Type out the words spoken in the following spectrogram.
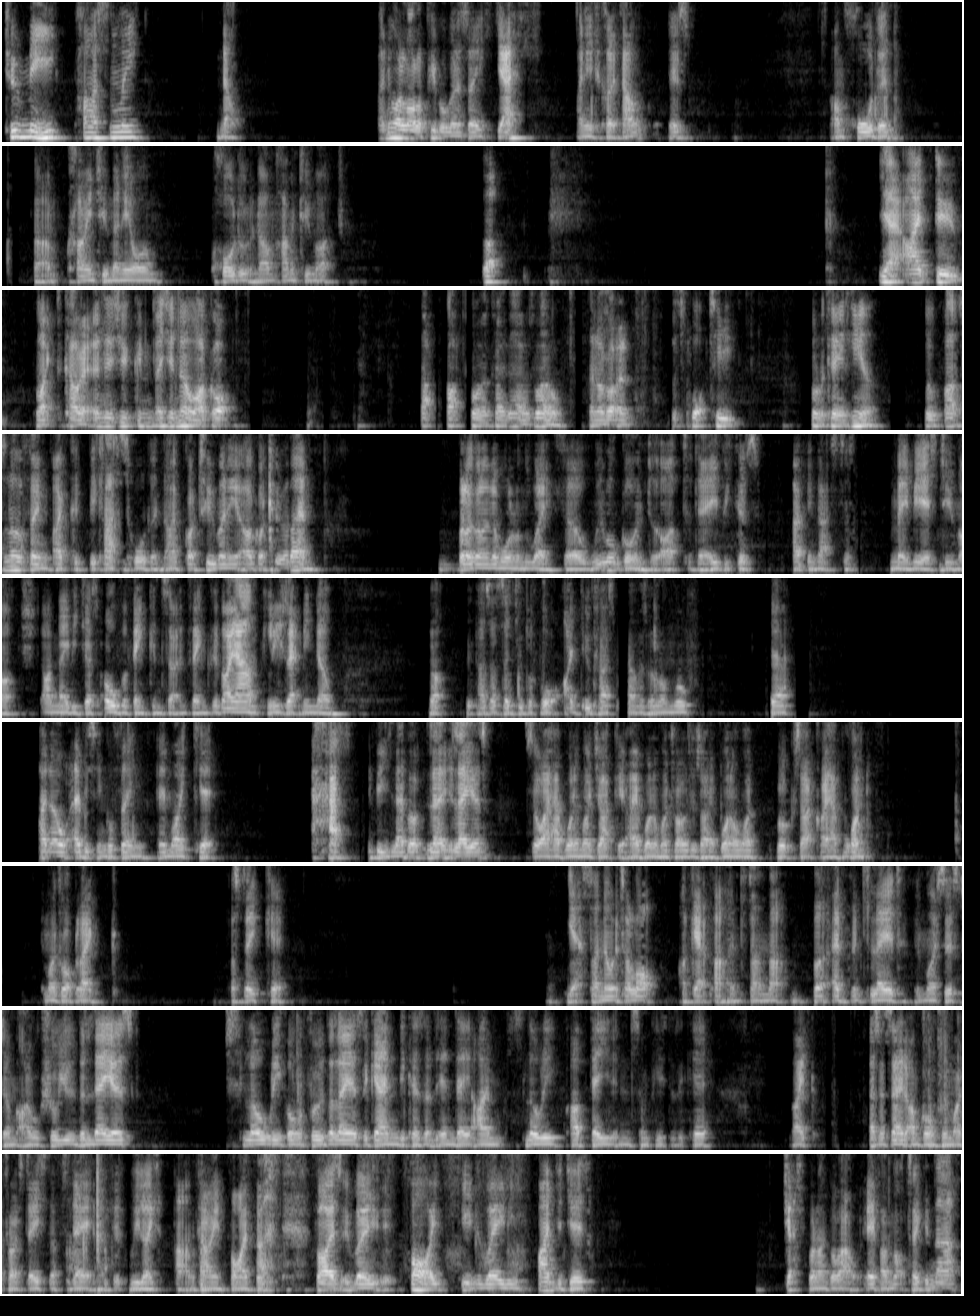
To me, personally, no. I know a lot of people are going to say, yes, I need to cut it down. It's I'm hoarding. I'm carrying too many or I'm hoarding I'm having too much. But yeah, I do like to carry it. And as you can as you know, I've got that that tourniquet there as well. And I've got a, a SWAT T tourniquet in here. So that's another thing I could be classed as hoarding. I've got too many I've got two of them but I've got another one on the way, so we won't go into that today because I think that's just maybe it's too much. I'm maybe just overthinking certain things. If I am, please let me know. But as I said to you before, I do class myself as a lone wolf. Yeah. I know every single thing in my kit has to be lever- la- layered. So I have one in my jacket, I have one in my trousers, I have one on my rucksack, I have one in my drop leg first aid kit. Yes, I know it's a lot. I get that, I understand that, but everything's layered in my system. I will show you the layers, slowly going through the layers again because at the end of the day, I'm slowly updating some pieces of kit. Like as I said, I'm going through my first aid stuff today, and I just realised that I'm carrying five first, five five Israeli bandages just when I go out. If I'm not taking that,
